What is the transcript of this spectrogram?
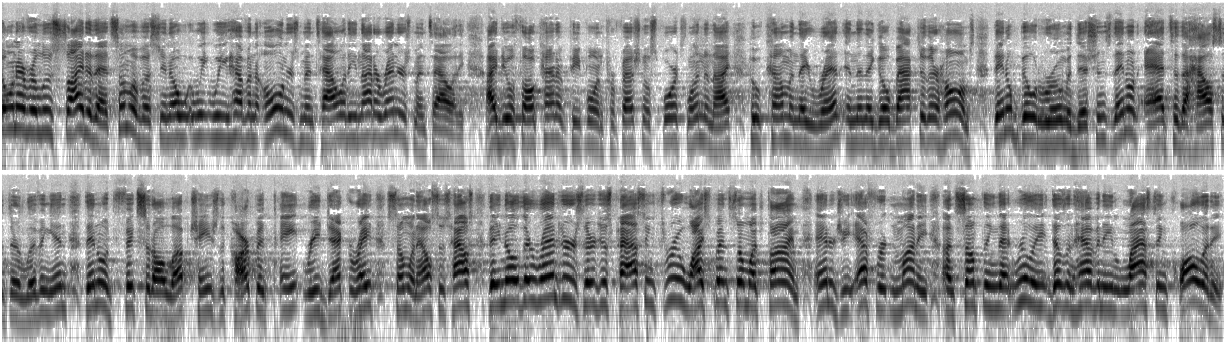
Don't ever lose sight of that. Some of us, you know, we, we have an owner's mentality, not a renter's mentality. I deal with all kind of people in professional sports, Linda and I, who come and they rent and then they go back to their homes. They don't build room additions. They don't add to the house that they're living in. They don't fix it all up, change the carpet, paint, redecorate someone else's house. They know they're renters. They're just passing through. Why spend so much time, energy, effort, and money on something that really doesn't have any lasting quality?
